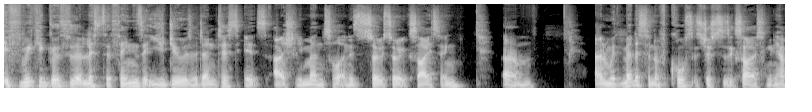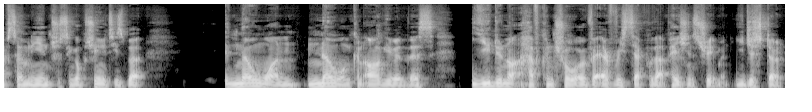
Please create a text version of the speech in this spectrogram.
If we could go through the list of things that you do as a dentist, it's actually mental and it's so so exciting. Um, and with medicine, of course, it's just as exciting and you have so many interesting opportunities. But no one, no one can argue with this. You do not have control over every step of that patient's treatment. You just don't.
